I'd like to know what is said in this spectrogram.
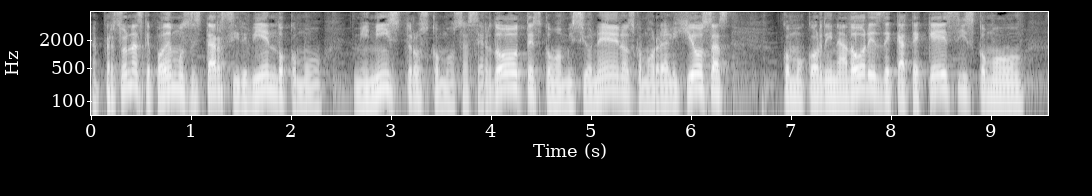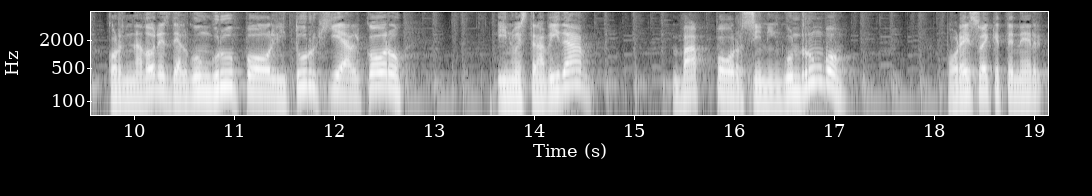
A personas que podemos estar sirviendo como ministros, como sacerdotes, como misioneros, como religiosas, como coordinadores de catequesis, como coordinadores de algún grupo, liturgia, al coro, y nuestra vida va por sin ningún rumbo. Por eso hay que tener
